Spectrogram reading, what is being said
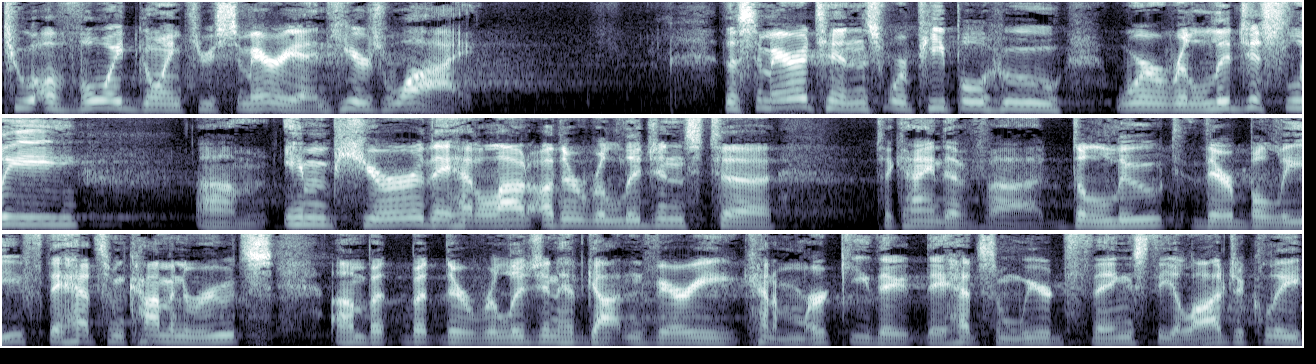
to avoid going through Samaria, and here's why. The Samaritans were people who were religiously um, impure. They had allowed other religions to, to kind of uh, dilute their belief. They had some common roots, um, but, but their religion had gotten very kind of murky. They, they had some weird things theologically.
